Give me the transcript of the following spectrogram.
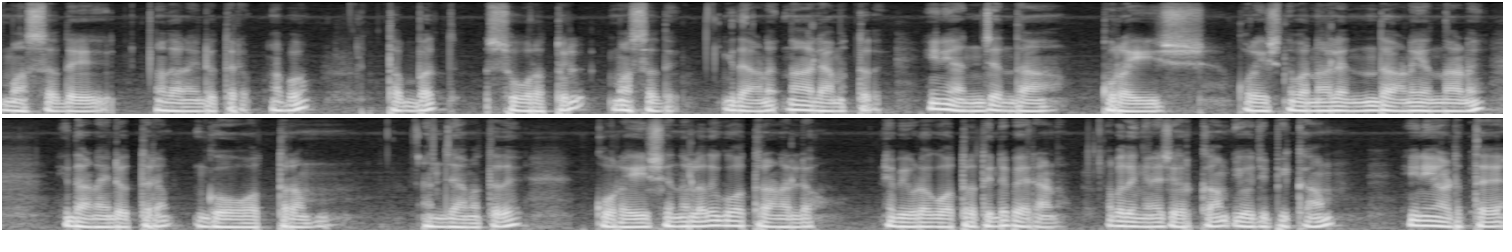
മസദ്. അതാണ് അതിന്റെ ഉത്തരം. അപ്പോൾ തബ്ബത്ത് സൂറത്തുൽ മസദ്. ഇതാണ് നാലാമത്തത്. ഇനി അഞ്ചെന്താ? കുറൈഷ് കുറൈഷ് എന്ന് പറഞ്ഞാൽ എന്താണ് എന്നാണ് ഇതാണ് അതിന്റെ ഉത്തരം. ഗോത്രം. അഞ്ചാമത്തത് ഖുറൈഷ് എന്നുള്ളത് ഗോത്രമാണല്ലോ. നബിയുടെ ഗോത്രത്തിന്റെ പേരാണ്. അപ്പോൾ അതെങ്ങനെ ചേർക്കാം? യോജിപ്പിക്കാം. ഇനി അടുത്ത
